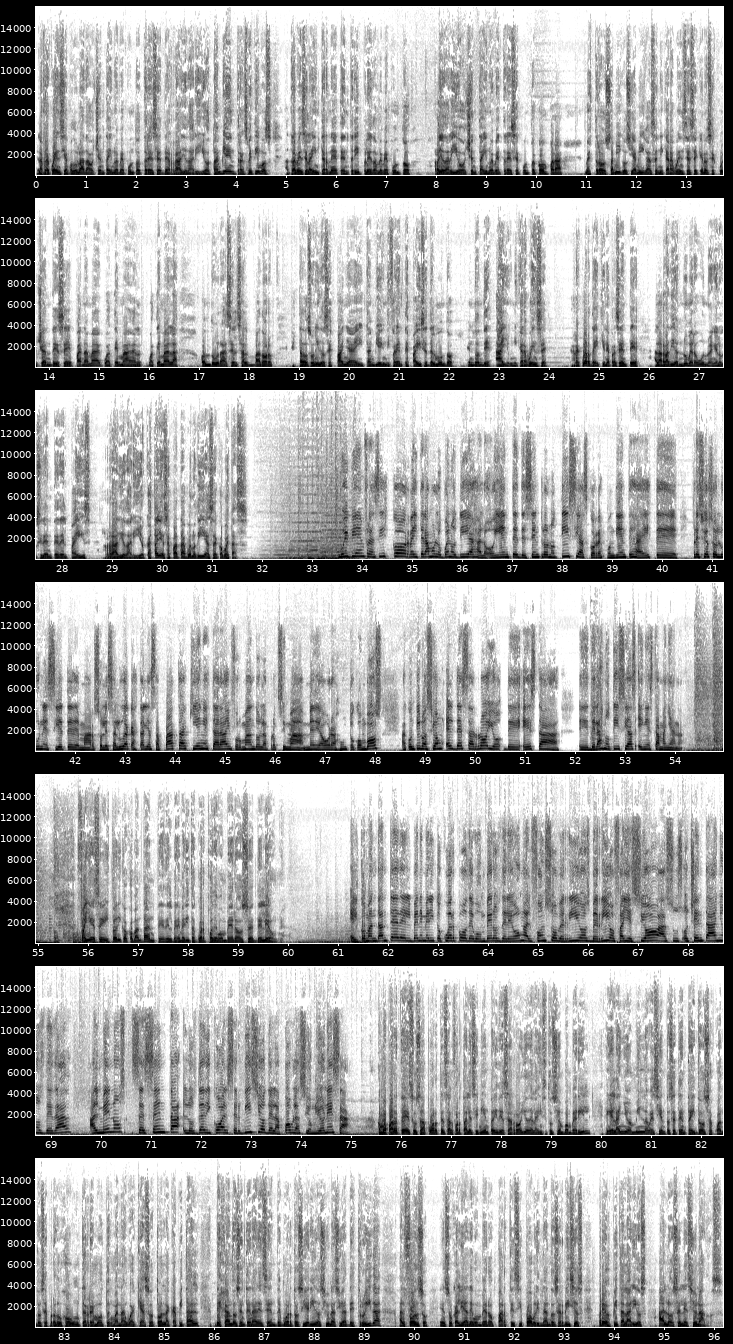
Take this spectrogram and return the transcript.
de la frecuencia modulada 89.13 de Radio Darío. También transmitimos a través de la internet en www.radiodarío8913.com para nuestros amigos y amigas nicaragüenses que nos escuchan desde Panamá, Guatemala, Guatemala, Honduras, El Salvador, Estados Unidos, España y también diferentes países del mundo en donde hay un nicaragüense recuerda y tiene presente a la radio número uno en el occidente del país, Radio Darío. Castalia Zapata, buenos días, ¿cómo estás? Muy bien, Francisco. Reiteramos los buenos días a los oyentes de Centro Noticias correspondientes a este precioso lunes 7 de marzo. Les saluda Castalia Zapata, quien estará informando la próxima media hora junto con vos. A continuación, el desarrollo de esta eh, de las noticias en esta mañana. Fallece histórico comandante del Benemérito Cuerpo de Bomberos de León. El comandante del Benemérito Cuerpo de Bomberos de León, Alfonso Berríos Berrío, falleció a sus 80 años de edad. Al menos 60 los dedicó al servicio de la población leonesa. Como parte de sus aportes al fortalecimiento y desarrollo de la institución bomberil, en el año 1972, cuando se produjo un terremoto en Managua que azotó la capital, dejando centenares de muertos y heridos y una ciudad destruida, Alfonso, en su calidad de bombero, participó brindando servicios prehospitalarios a los lesionados.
